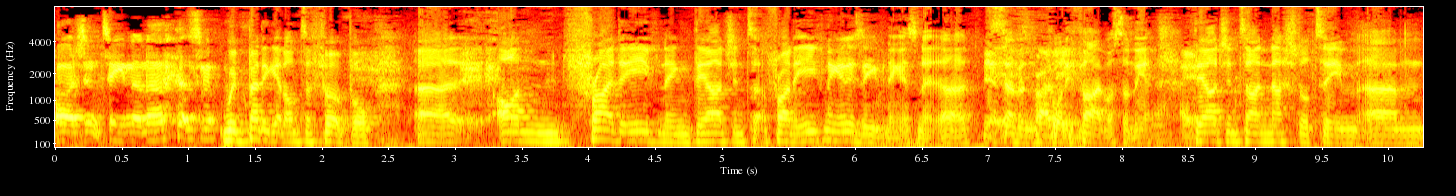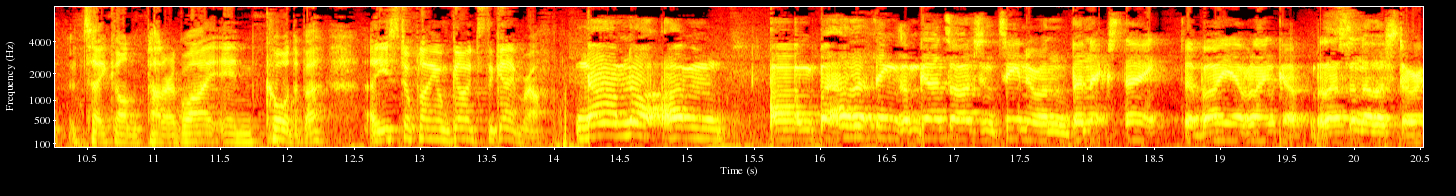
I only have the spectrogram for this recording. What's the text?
Argentina. Now We'd better get on to football. Uh, on Friday evening, the Argentine Friday evening it is evening, isn't it? Uh, Yeah, it's Seven Friday forty-five or something. Yeah. The Argentine national team um, take on Paraguay in Cordoba. Are you still planning on going to the game, Ralph? No, I'm not. I'm, um, but other things, I'm going to Argentina on the next day to Bahia Blanca, but that's another story.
